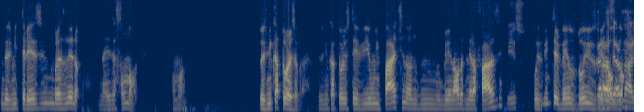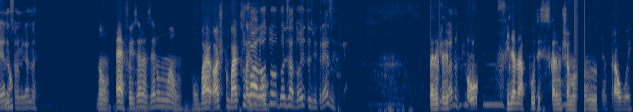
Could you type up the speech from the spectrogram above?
em 2013 no Brasileirão. Daí já são nove. São nove. 2014 agora. 2014 teve um empate no, no Grenal da primeira fase. Isso. Depois o Inter ganha os dois 0 Grenal 0 na Arena, se não me engano, né? Não, é, foi 0x0, 1x1. O Bar... Acho que o Barco Tu falou do 2x2 de 2013? Peraí, peraí. Oh, filha da puta, esses caras me chamando central, oi.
